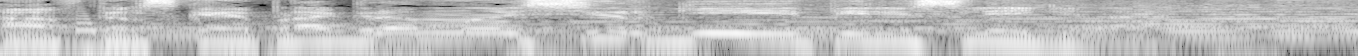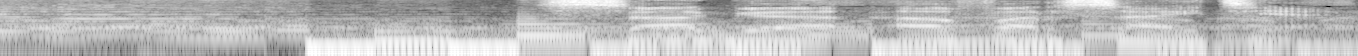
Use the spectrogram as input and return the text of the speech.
Авторская программа Сергея Переслегина. Сага о Форсайте.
